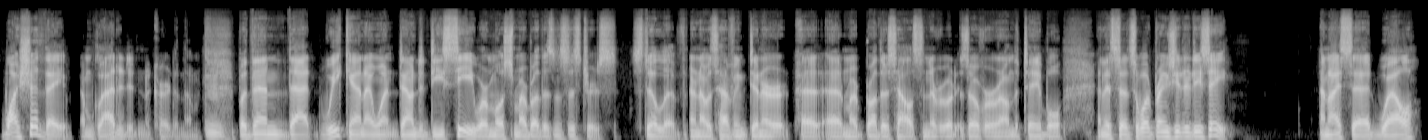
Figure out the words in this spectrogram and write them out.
why should they? I'm glad it didn't occur to them. Mm. But then that weekend, I went down to D.C., where most of my brothers and sisters still live. And I was having dinner at, at my brother's house, and everybody was over around the table. And they said, So what brings you to D.C.? And I said, Well,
